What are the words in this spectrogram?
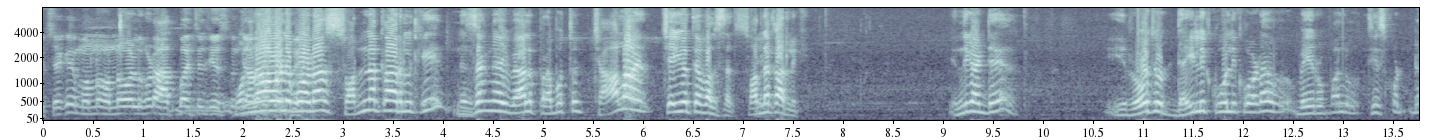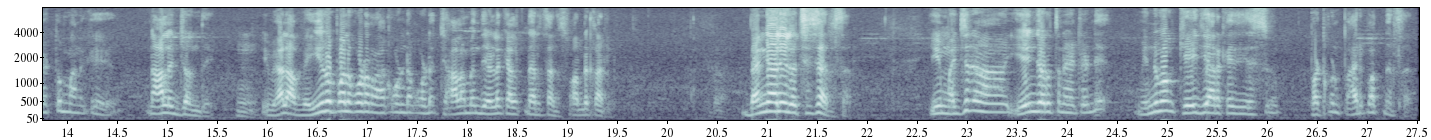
వచ్చాక మొన్న ఉన్న వాళ్ళు కూడా ఆత్మహత్యలు చేసుకుని ఉన్న వాళ్ళు కూడా స్వర్ణకారులకి నిజంగా ఈవేళ ప్రభుత్వం చాలా చేయూత ఇవ్వాలి సార్ స్వర్ణకారులకి. ఎందుకంటే ఈరోజు డైలీ కూలి కూడా వెయ్యి రూపాయలు తీసుకుంటున్నట్టు మనకి నాలెడ్జ్ ఉంది. ఈవేళ వెయ్యి రూపాయలు కూడా రాకుండా కూడా చాలామంది ఇళ్ళకి వెళ్తున్నారు సార్ స్వర్ణకారులు. బెంగాలీలు వచ్చేసారు సార్. ఈ మధ్యన ఏం జరుగుతున్నాయంటే మినిమం కేజీ అర కేజీ చేసి పట్టుకొని పారిపోతున్నారు సార్.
